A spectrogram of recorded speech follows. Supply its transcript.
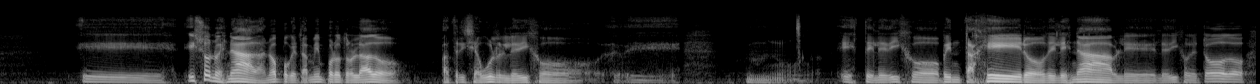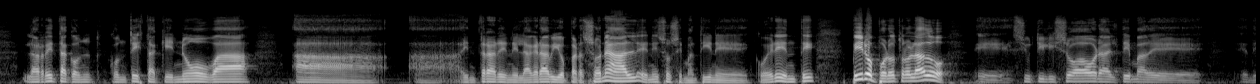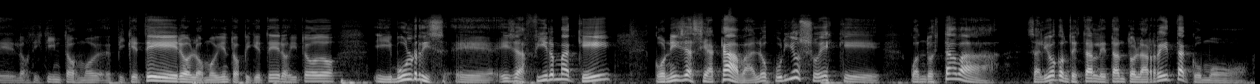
eh, eso no es nada, ¿no? Porque también por otro lado, Patricia Bullrich le dijo, eh, mm, este, le dijo ventajero, deleznable, le dijo de todo. La reta con- contesta que no va a, entrar en el agravio personal, en eso se mantiene coherente, pero por otro lado, se utilizó ahora el tema de, de los distintos piqueteros, los movimientos piqueteros y todo, y Bullrich, eh, ella afirma que con ella se acaba. Lo curioso es que cuando estaba, salió a contestarle tanto Larreta como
